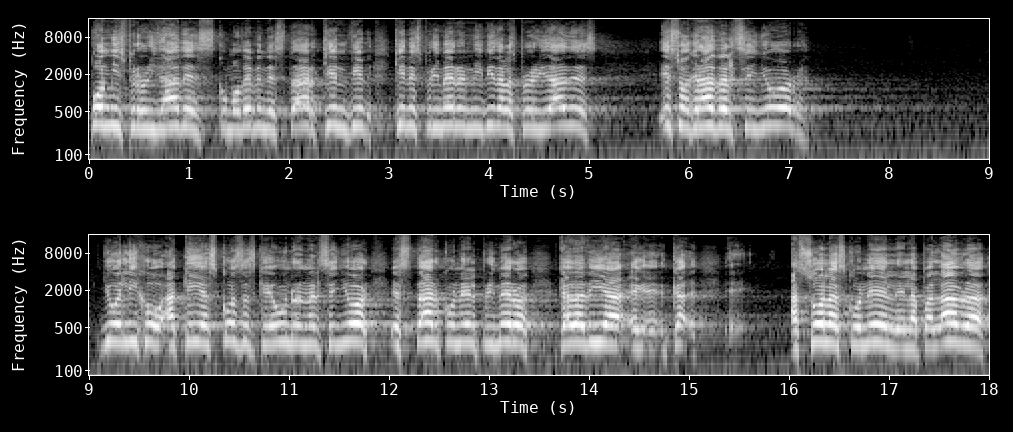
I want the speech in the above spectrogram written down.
Pon mis prioridades como deben de estar. ¿Quién, viene, ¿Quién es primero en mi vida? Las prioridades. Eso agrada al Señor. Yo elijo aquellas cosas que honran al Señor, estar con Él primero cada día, eh, eh, eh, a solas con Él, en la palabra,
